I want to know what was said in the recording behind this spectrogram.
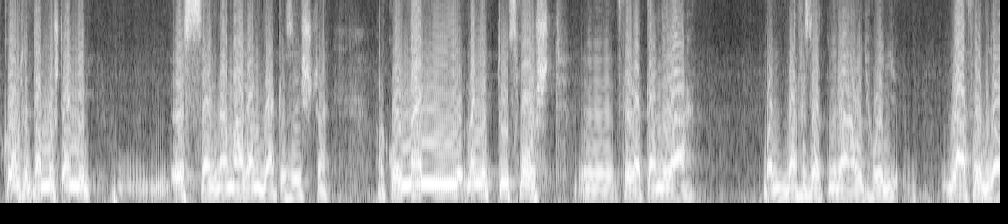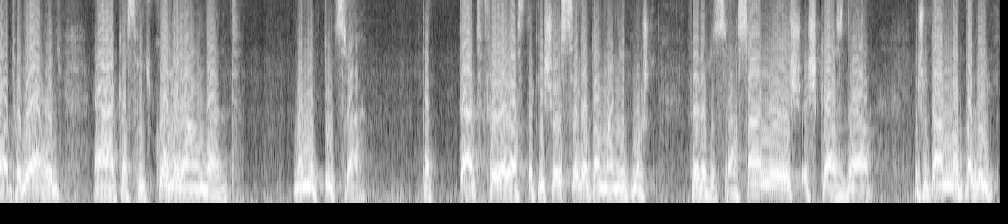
konkrétan most ennyi összeg nem áll rendelkezésre, akkor mennyi, mennyit tudsz most félretenni rá? Vagy befizetni rá, hogy, hogy lefogdald, hogy, el, hogy elkezd, hogy komolyan vedd. Mennyit tudsz rá? Tehát tedd fél azt a kis összeget, amennyit most félre tudsz rá szállni, és, és kezd el. És utána pedig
